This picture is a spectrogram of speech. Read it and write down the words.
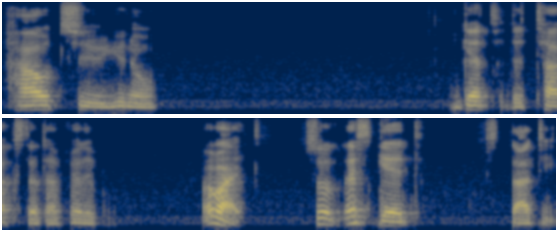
how to you know get the tax that are available. All right, so let's get started.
